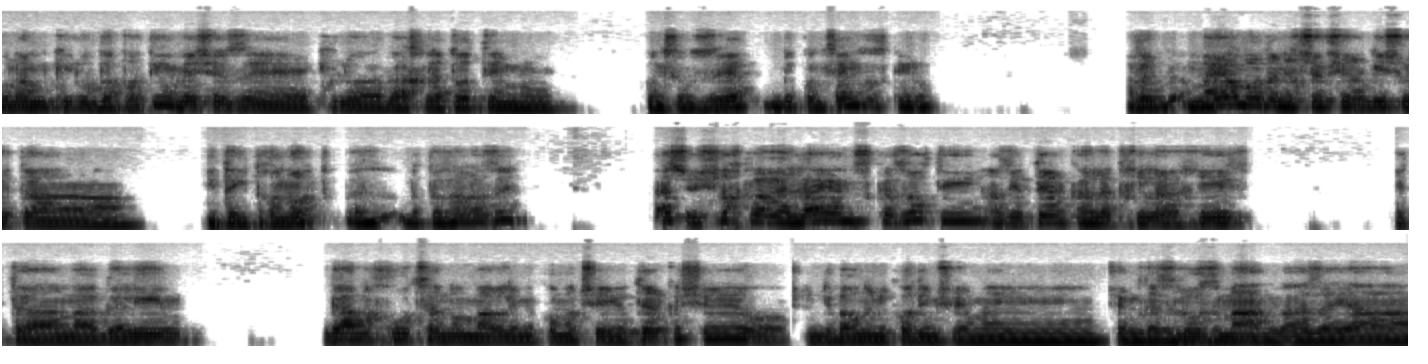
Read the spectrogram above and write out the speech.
כולם כאילו בפרטים, ויש איזה, כאילו, ההחלטות הן בקונסנזוס, כאילו. אבל מהר מאוד אני חושב שהרגישו את, ה, את היתרונות בדבר הזה. אז כשיש לך כבר אליינס כזאתי, אז יותר קל להתחיל להרחיב את המעגלים, גם החוצה נאמר למקומות שיותר קשה, או שדיברנו מקודם שהם, שהם גזלו זמן, ואז היה,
